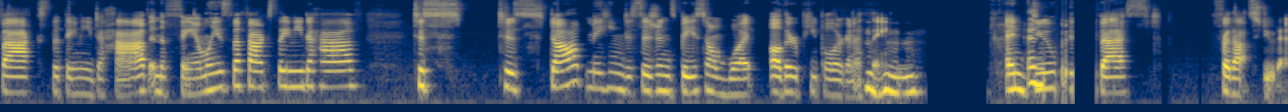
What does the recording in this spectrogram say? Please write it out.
facts that they need to have and the families the facts they need to have to to stop making decisions based on what other people are going to think Mhm. and, And- do what is best for that student.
